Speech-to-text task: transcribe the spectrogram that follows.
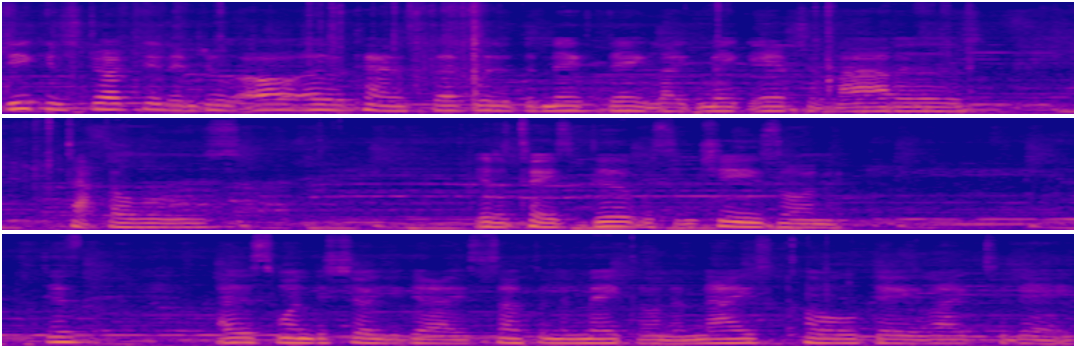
deconstruct it and do all other kind of stuff with it the next day, like make enchiladas, tacos. It'll taste good with some cheese on it. Just I just wanted to show you guys something to make on a nice cold day like today.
